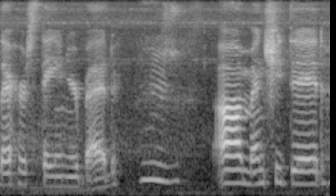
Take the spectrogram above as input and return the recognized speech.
let her stay in your bed. Mhm. um and she did.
